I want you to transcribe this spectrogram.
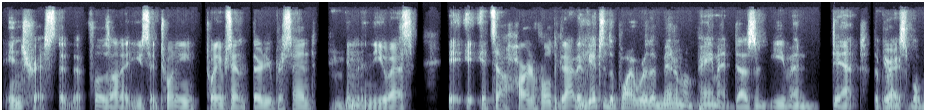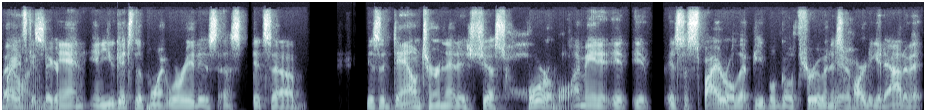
interest that, that flows on it. You said 20, 20%, 30% mm-hmm. in, in the US. It, it's a hard hole to get out of. You get to the point where the minimum payment doesn't even dent the principal right. balance, right, it's getting bigger. and and you get to the point where it is a, it's a is a downturn that is just horrible. I mean, it, it, it it's a spiral that people go through, and it's Yeah. hard to get out of it.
